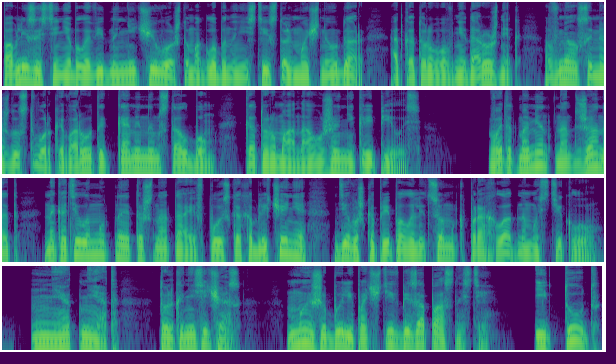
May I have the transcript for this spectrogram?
Поблизости не было видно ничего, что могло бы нанести столь мощный удар, от которого внедорожник вмялся между створкой ворот и каменным столбом, к которому она уже не крепилась. В этот момент на Джанет накатила мутная тошнота, и в поисках облегчения девушка припала лицом к прохладному стеклу. «Нет, нет, только не сейчас. Мы же были почти в безопасности». И тут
